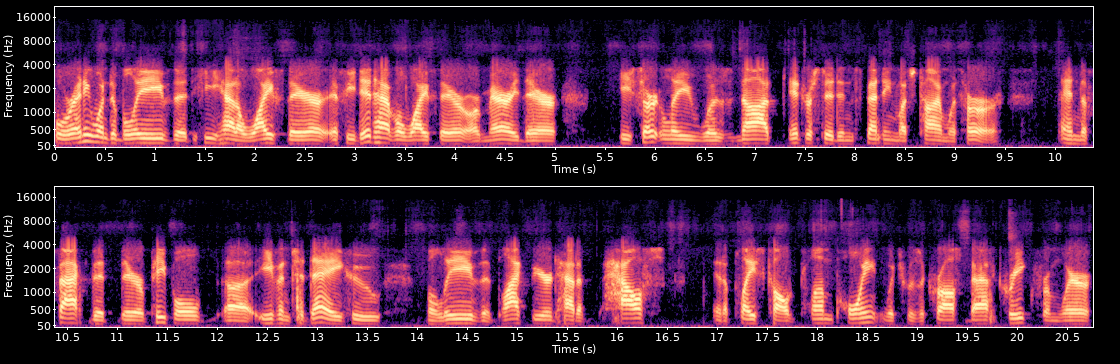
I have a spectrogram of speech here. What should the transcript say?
for anyone to believe that he had a wife there, if he did have a wife there or married there, he certainly was not interested in spending much time with her. And the fact that there are people, uh, even today, who believe that Blackbeard had a house at a place called Plum Point, which was across Bath Creek from where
